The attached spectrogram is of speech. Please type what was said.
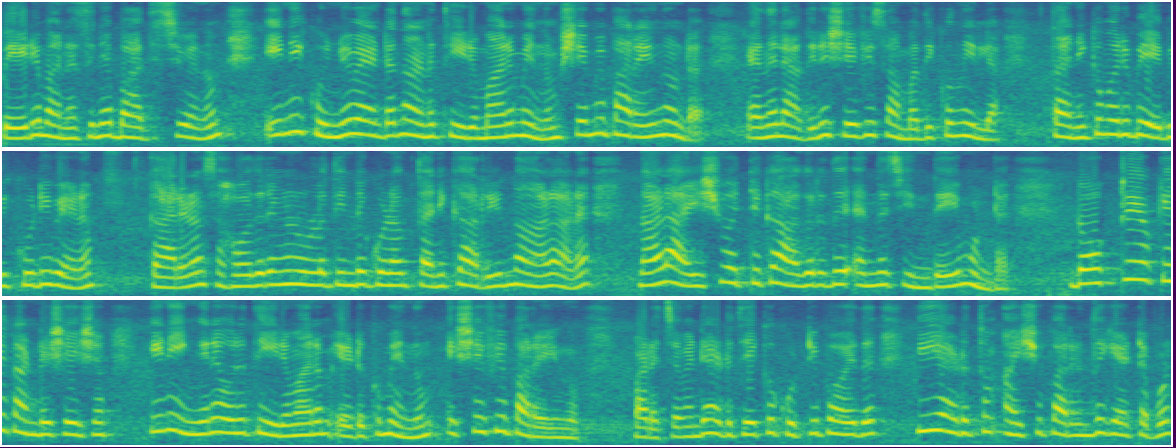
പേടി മനസ്സിനെ ബാധിച്ചുവെന്നും ഇനി കുഞ്ഞു വേണ്ടെന്നാണ് തീരുമാനമെന്നും ഷെമി പറയുന്നുണ്ട്. എന്നാൽ അതിന് ഷെഫി സമ്മതിക്കുന്നില്ല. തനിക്കും ഒരു ബേബി കൂടി വേണം. കാരണം സഹോദരങ്ങളുള്ളതിന്റെ ഗുണം തനിക്ക് അറിയുന്ന ആളാണ്. നാളെ ഐഷു ഒറ്റയ്ക്ക് ആകരുത് എന്ന ചിന്തയുമുണ്ട്. ഡോക്ടറെയൊക്കെ കണ്ട ശേഷം ഇനി ഇങ്ങനെ ഒരു തീരുമാനം എടുക്കുമെന്നും ഷെഫി പറയുന്നു. പടച്ചവന്റെ അടുത്തേക്ക് കുട്ടി പോയത് ഈ അടുത്തും ഐഷു പറയുന്നത് കേട്ടപ്പോൾ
